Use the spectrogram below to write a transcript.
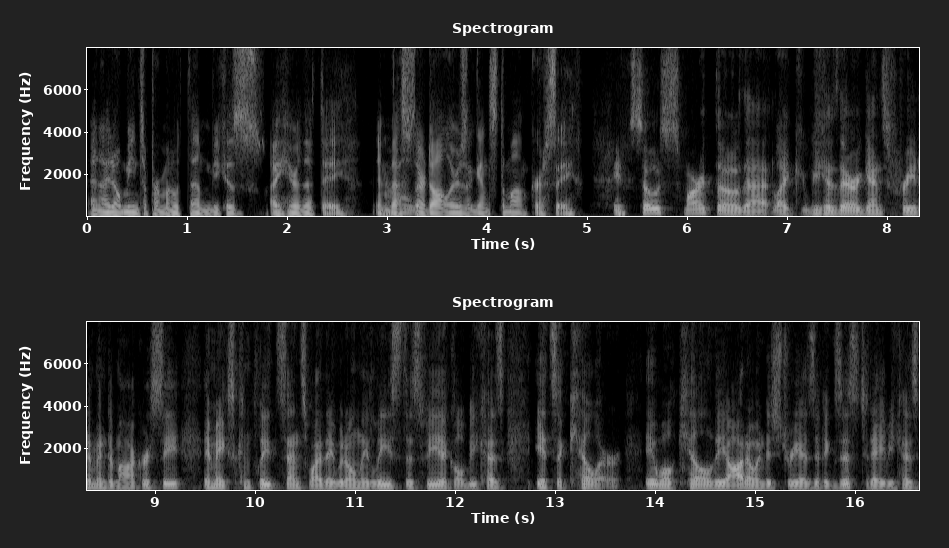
and i don't mean to promote them because i hear that they invest No. their dollars against democracy It's so smart though that like because they're against freedom and democracy, it makes complete sense why they would only lease this vehicle because it's a killer. It will kill the auto industry as it exists today because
